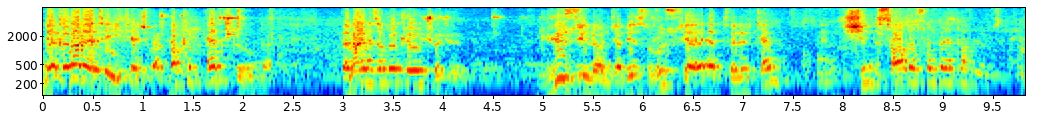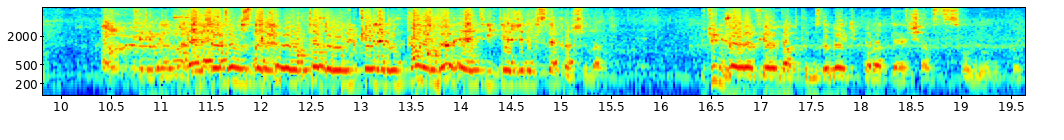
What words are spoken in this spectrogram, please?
Ne kadar ete ihtiyacı var? Bakın et durumda. Ben aynı zamanda köy çocuğuyum. 100 yıl önce biz Rusya'ya et verirken şimdi sağda solda et alıyoruz. Trilyonlar. Etrafımızdaki Orta Doğu ülkelerin tamamı et ihtiyacını bizde karşılar. Bütün coğrafyaya baktığımızda belki Polat da en şanslısı, onu da unutmayın.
